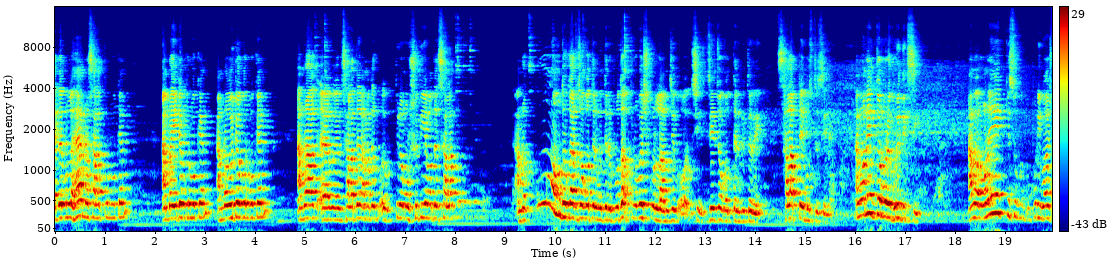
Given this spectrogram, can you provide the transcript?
এদের বলল হ্যাঁ আমরা সালাত করব কেন? আমরা এইটা করব কেন? আমরা ওইটাও করব কেন? আমরা সালাতে আমাদের প্রিয় মুর্শিদি আমাদের সালাত। আমরা কোন অন্ধকার জগতের ভিতরে প্রবেশ করলাম যে যে জগতের ভিতরে? সালাদটাই বুঝতেছি না। আমি অনেক দরবারে ঘুরে দেখছি। আমার অনেক কিছু পরিবেশ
